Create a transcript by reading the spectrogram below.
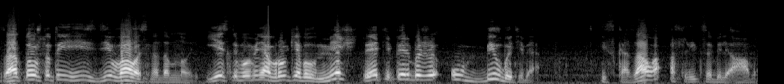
«За то, что ты издевалась надо мной. Если бы у меня в руке был меч, то я теперь бы же убил бы тебя». И сказала ослица Белиаму.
